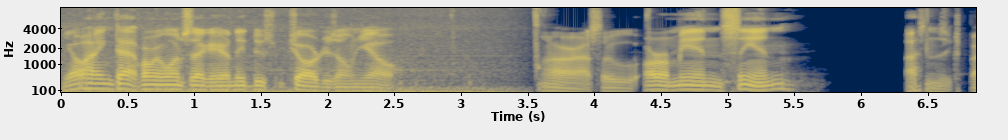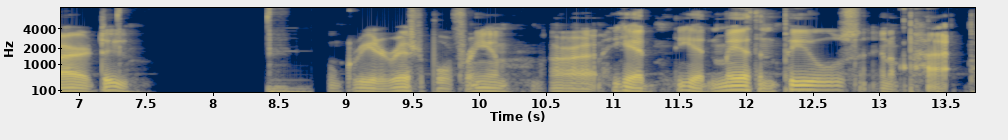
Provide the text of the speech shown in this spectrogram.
y'all hang tight for me one second here. I need to do some charges on y'all. All right, so Armin Sin, license expired too. We'll create a arrest report for him. All right, he had he had meth and pills and a pipe.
